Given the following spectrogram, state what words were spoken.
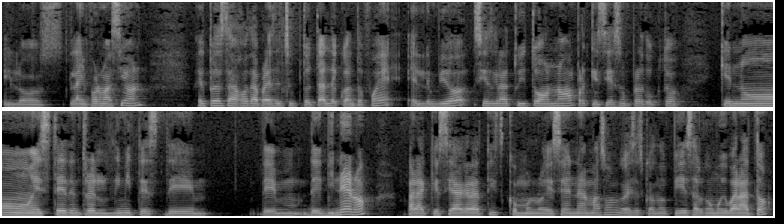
y los la información Después hasta abajo te aparece el subtotal de cuánto fue el envío, si es gratuito o no, porque si es un producto que no esté dentro de los límites de, de, dinero para que sea gratis como lo es en Amazon. A veces cuando pides algo muy barato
